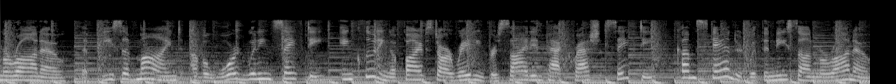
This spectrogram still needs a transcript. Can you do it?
Murano. The peace of mind of award-winning safety, including a five-star rating for side impact crash safety, comes standard with the Nissan Murano.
